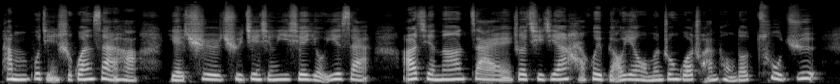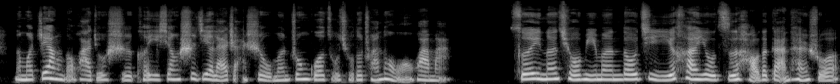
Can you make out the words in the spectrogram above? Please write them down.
他们不仅是观赛哈，也是去进行一些友谊赛，而且呢，在这期间还会表演我们中国传统的蹴鞠。那么这样的话，就是可以向世界来展示我们中国足球的传统文化嘛。所以呢，球迷们都既遗憾又自豪的感叹说：“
